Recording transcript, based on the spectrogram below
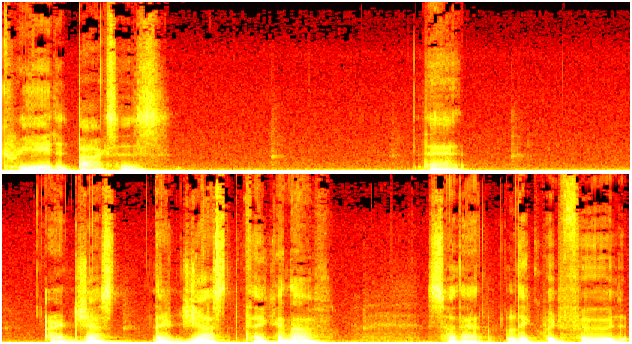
created boxes that are just they're just thick enough so that liquid food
